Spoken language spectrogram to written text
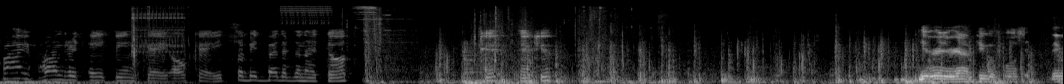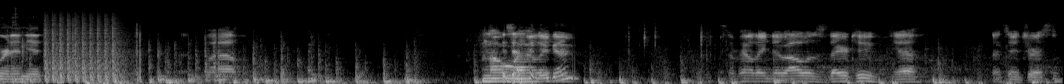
Five hundred eighteen K, okay, it's a bit better than I thought. Okay, thank you. Get ready, we're gonna have people full. They weren't in yet. Wow. No Is that way. my new gun? Somehow they knew I was there too. Yeah. That's interesting.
